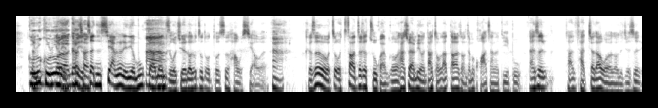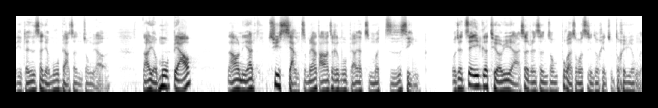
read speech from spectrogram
咕噜咕噜的那你真相，那你有目标这样子，我觉得都这都都是好笑的。啊，可是我这我知道这个主管过后，他虽然没有到到到那种这么夸张的地步，但是他他教到我的东西就是，你人生有目标是很重要的。然后有目标，然后你要去想怎么样达到这个目标，要怎么执行。我觉得这一个 theory 啊，是人生中不管什么事情都可以做，都可以用的。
